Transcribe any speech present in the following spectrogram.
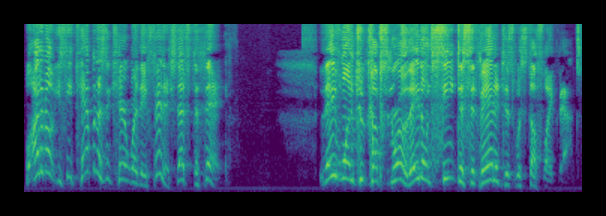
Well, I don't know. You see, Tampa doesn't care where they finish. That's the thing. They've won two cups in a row. They don't see disadvantages with stuff like that.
